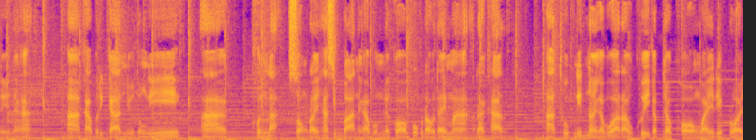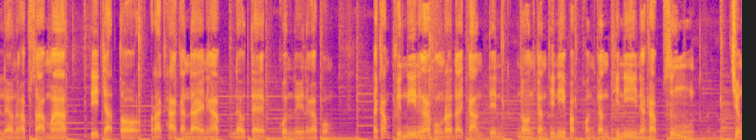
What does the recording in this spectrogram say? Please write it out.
เลยนะฮะ ค่าบริการอยู่ตรงนี้อ่าคนละ 250 บาทนะครับผมแล้วก็พวกเราได้มาราคาอ่าถูกนิดหน่อยครับเพราะว่าเราคุยกับเจ้าของไว้เรียบร้อยแล้วนะครับ สามารถที่จะต่อราคากันได้นะครับ แล้วแต่คนเลยนะครับผมในค่ำคืนนี้นะครับผมเราได้การเต็นท์นอนกันที่นี่พักผ่อนกันที่นี่นะครับ ซึ่งเชียง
